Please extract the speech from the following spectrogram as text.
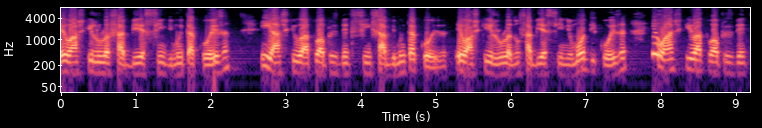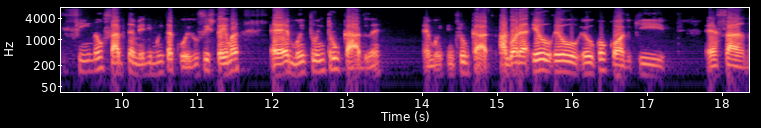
Eu acho que Lula sabia sim de muita coisa, e acho que o atual presidente sim sabe de muita coisa. Eu acho que Lula não sabia sim de um monte de coisa. Eu acho que o atual presidente sim não sabe também de muita coisa. O sistema é muito intruncado, né? É muito intruncado. Agora, eu, eu, eu concordo que essa,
